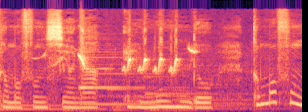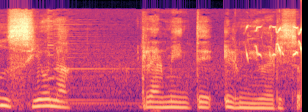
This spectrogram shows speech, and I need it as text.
cómo funciona el mundo, cómo funciona realmente el universo.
